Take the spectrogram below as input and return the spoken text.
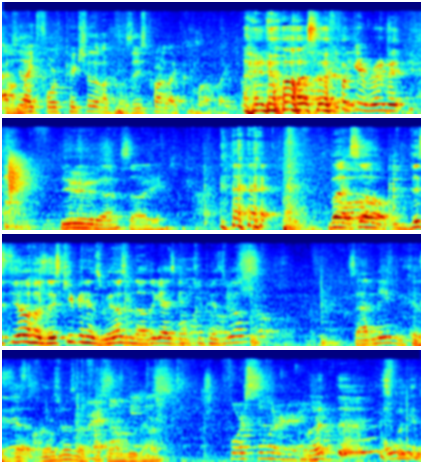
I see like four pictures of like Jose's car like come up like. I know, so I fucking ruined it. Dude, I'm sorry. But so this deal, Jose's keeping his wheels and the other guy's gonna keep his wheels. Sadly, because the, those wheels are fucking gonna be. Four cylinder engine. What the? It's Oh, fucking.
